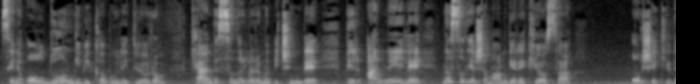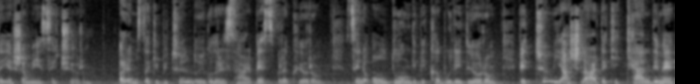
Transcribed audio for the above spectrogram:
Seni olduğun gibi kabul ediyorum. Kendi sınırlarımın içinde bir anneyle nasıl yaşamam gerekiyorsa o şekilde yaşamayı seçiyorum. Aramızdaki bütün duyguları serbest bırakıyorum. Seni olduğun gibi kabul ediyorum ve tüm yaşlardaki kendime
